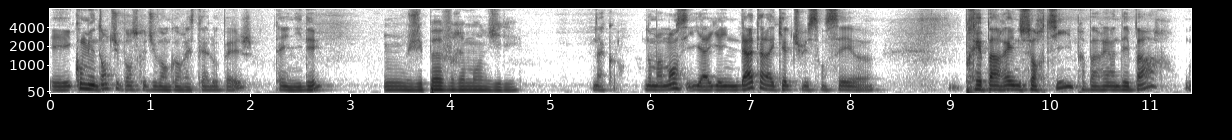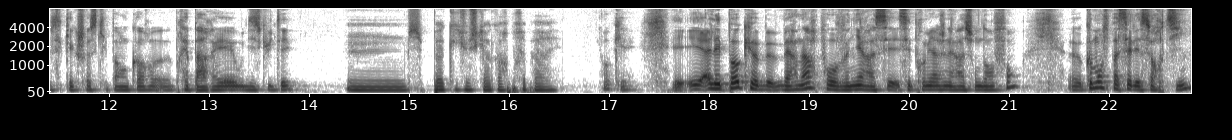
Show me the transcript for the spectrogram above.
Et combien de temps tu penses que tu vas encore rester à l'Opège T'as une idée? Hum, J'ai pas vraiment d'idée. D'accord. Normalement, il y, a une date à laquelle tu es censé euh, préparer une sortie, préparer un départ? Ou c'est quelque chose qui n'est pas encore préparé ou discuté? Hmm, c'est pas quelque chose qui est encore préparé. Ok. Et, à l'époque, Bernard, pour revenir à ces, premières générations d'enfants, euh, comment se passaient les sorties?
